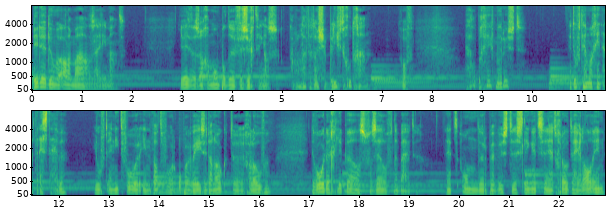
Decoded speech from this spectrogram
Bidden doen we allemaal, zei iemand. Je weet wel, zo'n gemompelde verzuchting als: nou, laat het alsjeblieft goed gaan. Of help, geef me rust. Het hoeft helemaal geen adres te hebben. Je hoeft er niet voor in wat voor opperwezen dan ook te geloven. De woorden glippen als vanzelf naar buiten. Het onderbewuste slingert ze het grote heelal in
